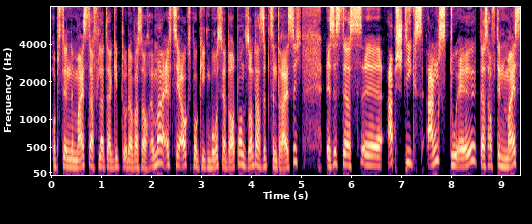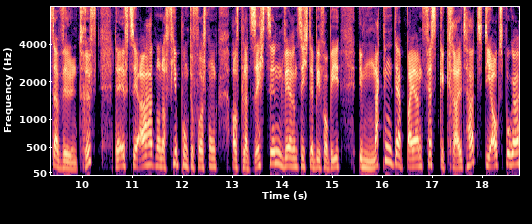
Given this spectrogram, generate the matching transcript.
ob es denn eine Meisterflatter gibt oder was auch immer. FC Augsburg gegen Borussia Dortmund, Sonntag 17.30 Uhr. Es ist das äh, Abstiegsangstduell, das auf den Meisterwillen trifft. Der FCA hat nur noch vier Punkte Vorsprung auf Platz 16, während sich der BVB im Nacken der Bayern festgekrallt hat. Die Augsburger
